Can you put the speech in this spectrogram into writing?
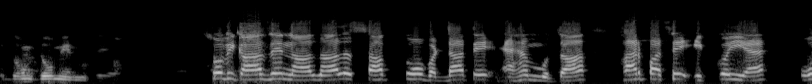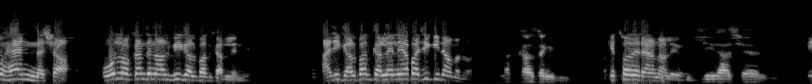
ਇਹ ਦੋ ਦੋ ਮੇਨ ਮੁੱਦੇ ਆ। ਸੋ ਵਿਕਾਸ ਦੇ ਨਾਲ ਨਾਲ ਸਭ ਤੋਂ ਵੱਡਾ ਤੇ ਅਹਿਮ ਮੁੱਦਾ ਹਰ ਪਾਸੇ ਇੱਕੋ ਹੀ ਹੈ ਉਹ ਹੈ ਨਸ਼ਾ। ਹੋਰ ਲੋਕਾਂ ਦੇ ਨਾਲ ਵੀ ਗੱਲਬਾਤ ਕਰ ਲੈਂਦੇ ਹਾਂਜੀ ਗੱਲਬਾਤ ਕਰ ਲੈਂਦੇ ਆ ਭਾਜੀ ਕੀ ਨਾਮ ਹੈ ਤੁਹਾਡਾ? ਲੱਖਾ ਸਿੰਘ ਜੀ। ਕਿੱਥੋਂ ਦੇ ਰਹਿਣ ਵਾਲੇ ਹੋ? ਜੀਰਾ ਸ਼ਹਿਰ ਜੀ। ਤੇ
